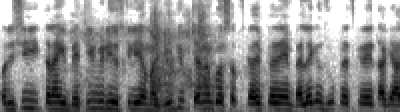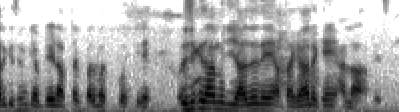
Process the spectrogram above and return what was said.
और इसी तरह की बेहतरीन वीडियोज़ के लिए हमारे यूट्यूब चैनल को सब्सक्राइब करें बेलकन आइकन प्रेस करें, ताकि हर किस्म की अपडेट आप तक पर वक्त पहुँचती रहे। और इसी के साथ मुझे इजाज़त दें, अपना ख्याल रखें, अल्लाह हाफिज़।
